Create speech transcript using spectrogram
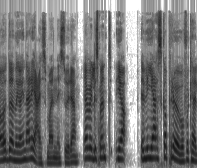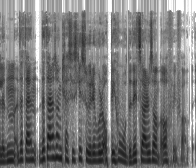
og denne gangen er det jeg som har en historie. Jeg er veldig spent. Ja, jeg skal prøve å fortelle den. Dette er en, dette er en sånn klassisk historie hvor du oppi hodet ditt så er det sånn Å, fy fader,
